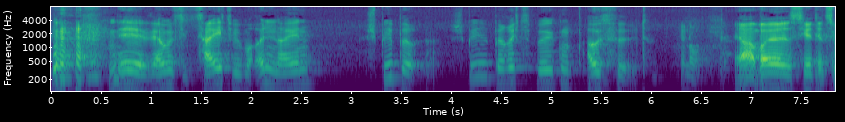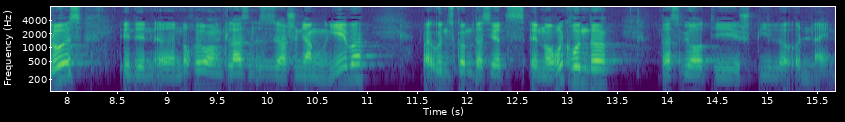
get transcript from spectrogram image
nee, wir haben uns gezeigt, wie man online Spielber Spielberichtsbögen ausfüllt. Genau. Ja, weil es geht jetzt los. In den äh, noch höheren Klassen ist es ja schon Yang und Jewe. Bei uns kommt das jetzt in der Rückrunde, dass wir die Spiele online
